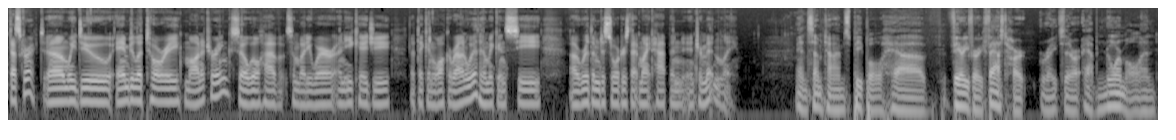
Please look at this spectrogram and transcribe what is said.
That's correct. Um, we do ambulatory monitoring, so we'll have somebody wear an EKG that they can walk around with, and we can see uh, rhythm disorders that might happen intermittently. And sometimes people have very, very fast heart rates that are abnormal and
